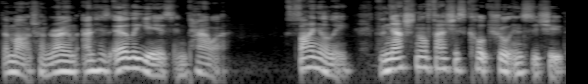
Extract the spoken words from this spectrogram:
the March on Rome, and his early years in power. Finally, the National Fascist Cultural Institute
